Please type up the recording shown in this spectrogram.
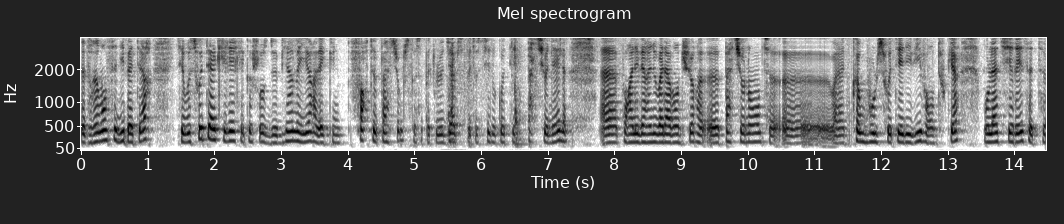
vous êtes vraiment célibataire. Si vous souhaitez acquérir quelque chose de bien meilleur avec une forte passion, parce que ça peut être le diable, ça peut être aussi le côté passionnel, euh, pour aller vers une nouvelle aventure euh, passionnante, euh, voilà, comme vous le souhaitez les vivre en tout cas, pour l'attirer, cette,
